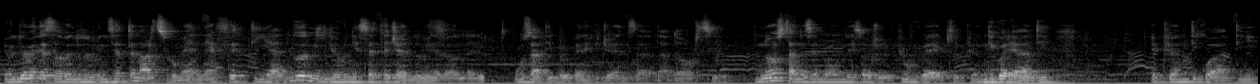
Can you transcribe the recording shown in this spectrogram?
e ultimamente è stato venduto il 27 marzo come NFT a 2 milioni e 700 mila dollari usati per beneficenza da Dorsey. Nonostante sembra uno dei social più vecchi, più antiquariati e più antiquati,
